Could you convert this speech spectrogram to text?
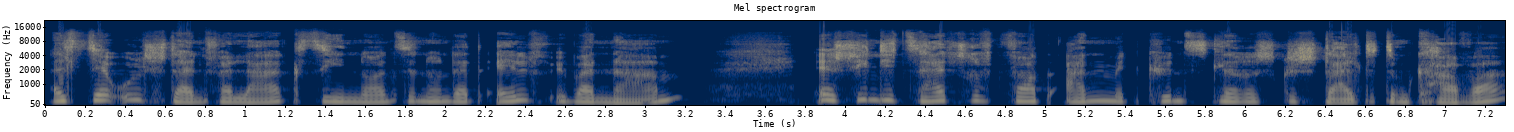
Als der Ullstein Verlag sie 1911 übernahm, erschien die Zeitschrift fortan mit künstlerisch gestaltetem Cover,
